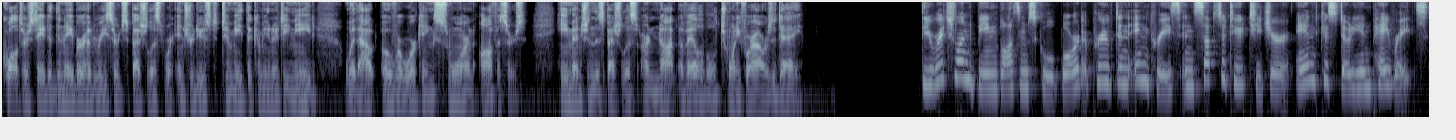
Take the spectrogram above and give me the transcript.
Qualter stated the neighborhood research specialists were introduced to meet the community need without overworking sworn officers. He mentioned the specialists are not available 24 hours a day. The Richland Bean Blossom School Board approved an increase in substitute teacher and custodian pay rates.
